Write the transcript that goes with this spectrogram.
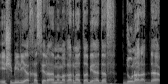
إشبيليا خسر أمام غرناطة بهدف دون رد.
